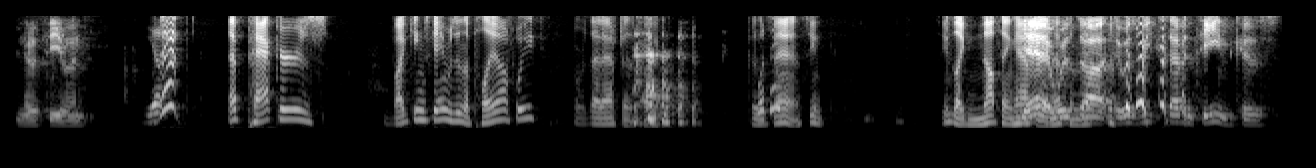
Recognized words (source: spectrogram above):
No Thielen. Yep. That that Packers Vikings game was in the playoff week, or was that after the fact? Because Was it? man, it seemed seemed like nothing happened. Yeah, it That's was. Uh, it was week 17 because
